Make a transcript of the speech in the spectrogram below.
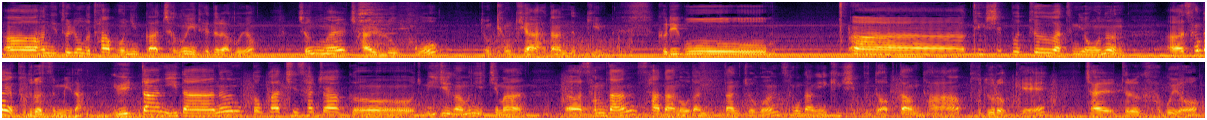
어, 한 이틀 정도 타 보니까 적응이 되더라고요. 정말 잘 눕고 좀 경쾌하다는 느낌. 그리고, 아, 킥시프트 같은 경우는 어, 상당히 부드럽습니다. 1단, 2단은 똑같이 살짝 어, 좀 이질감은 있지만 어, 3단, 4단, 5단, 6단 쪽은 상당히 킥시프트 업다운 다 부드럽게 잘 들어가고요.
